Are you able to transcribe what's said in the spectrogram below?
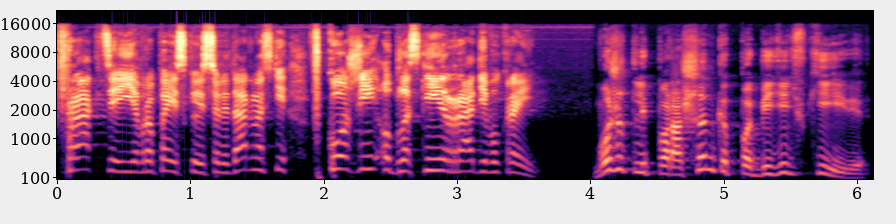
фракції Європейської солідарності в кожній обласній раді в Україні. Может ли Порошенко победить в Киеве?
